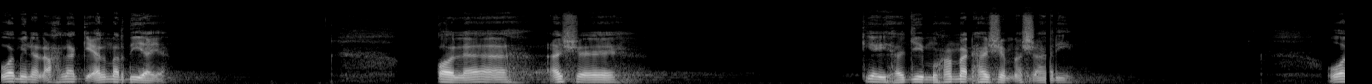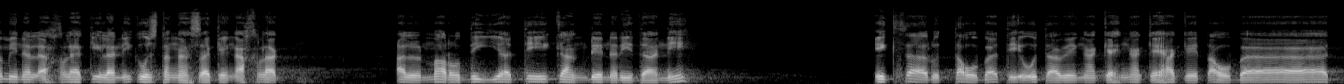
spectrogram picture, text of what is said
Wa min al-ahlaki al-mardiyah ya. Qala Asyikh Kiai Haji Muhammad Hashim Ash'ari Wa min al-akhlaki lan iku setengah saking akhlak al-mardiyati kang den ridani iktsaru taubati utawi ngakeh-ngakehake taubat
